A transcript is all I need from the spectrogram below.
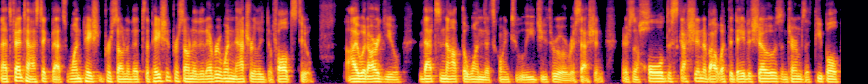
That's fantastic. That's one patient persona. That's the patient persona that everyone naturally defaults to i would argue that's not the one that's going to lead you through a recession there's a whole discussion about what the data shows in terms of people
